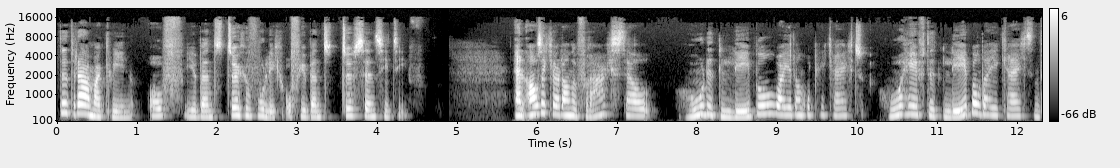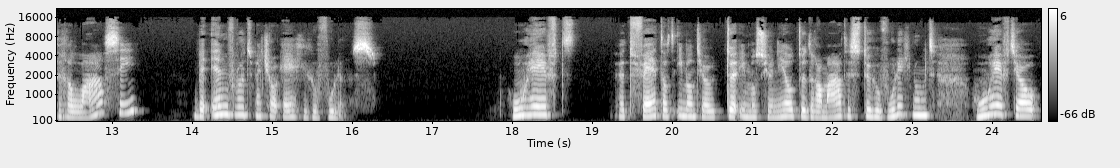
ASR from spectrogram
de drama queen of je bent te gevoelig of je bent te sensitief. En als ik jou dan de vraag stel hoe dit label wat je dan op je krijgt, hoe heeft het label dat je krijgt de relatie beïnvloed met jouw eigen gevoelens? Hoe heeft het feit dat iemand jou te emotioneel, te dramatisch, te gevoelig noemt, hoe heeft jouw,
